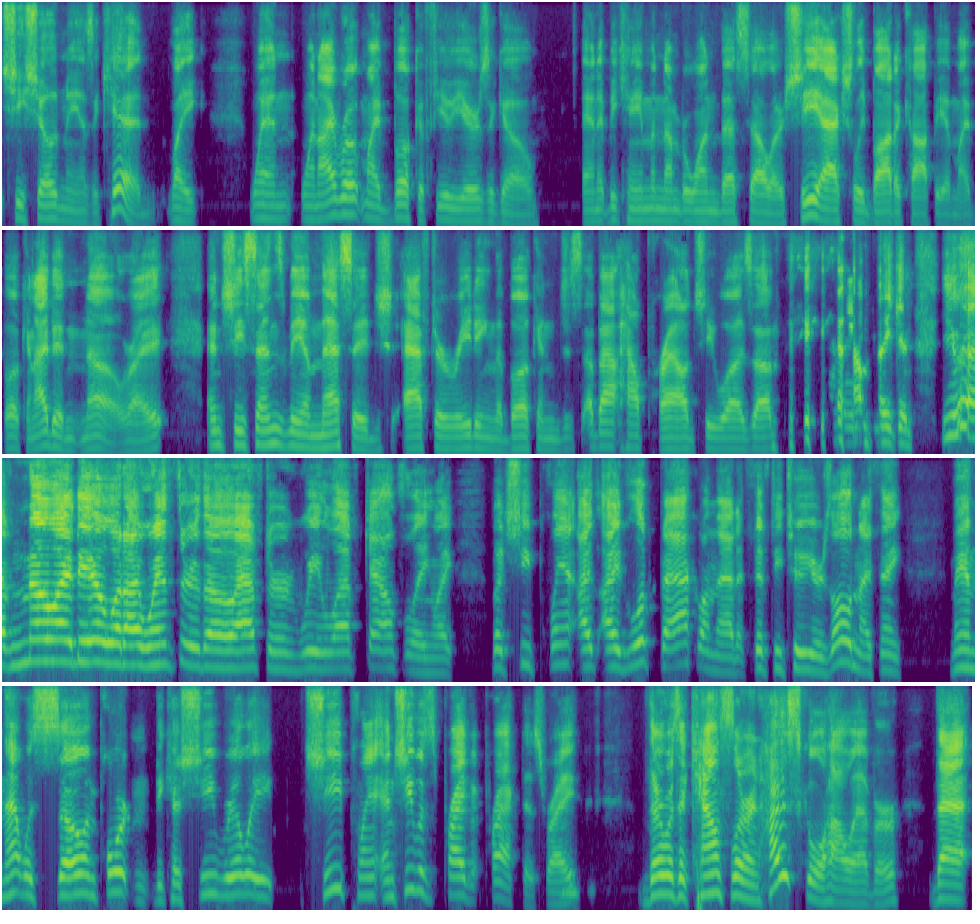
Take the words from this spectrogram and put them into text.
she showed me as a kid, like when when I wrote my book a few years ago, and it became a number one bestseller. She actually bought a copy of my book and I didn't know, right? And she sends me a message after reading the book and just about how proud she was of me. I'm thinking, you have no idea what I went through though after we left counseling. Like, but she plant I, I look back on that at 52 years old and I think, man, that was so important because she really she planned and she was private practice, right? Mm-hmm there was a counselor in high school, however, that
